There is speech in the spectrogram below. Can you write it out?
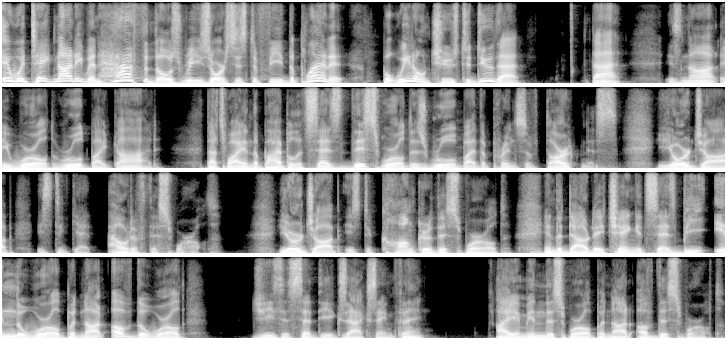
it would take not even half of those resources to feed the planet, but we don't choose to do that. That is not a world ruled by God. That's why in the Bible it says this world is ruled by the prince of darkness. Your job is to get out of this world. Your job is to conquer this world. In the Tao Te Ching, it says, Be in the world, but not of the world. Jesus said the exact same thing. I am in this world, but not of this world.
